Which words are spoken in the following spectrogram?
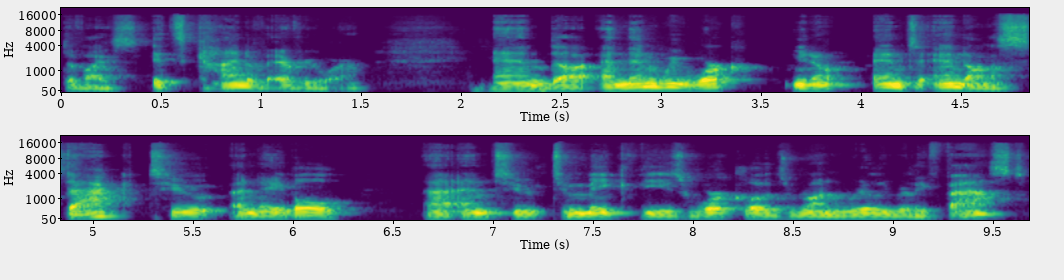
device; it's kind of everywhere, and uh, and then we work, you know, end to end on a stack to enable uh, and to to make these workloads run really really fast,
